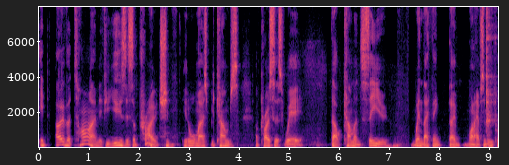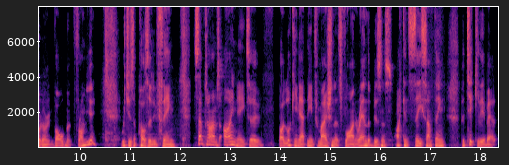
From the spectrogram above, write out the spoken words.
it over time, if you use this approach, it almost becomes a process where they'll come and see you when they think they want to have some input or involvement from you, which is a positive thing. Sometimes I need to, by looking at the information that's flying around the business, I can see something, particularly about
